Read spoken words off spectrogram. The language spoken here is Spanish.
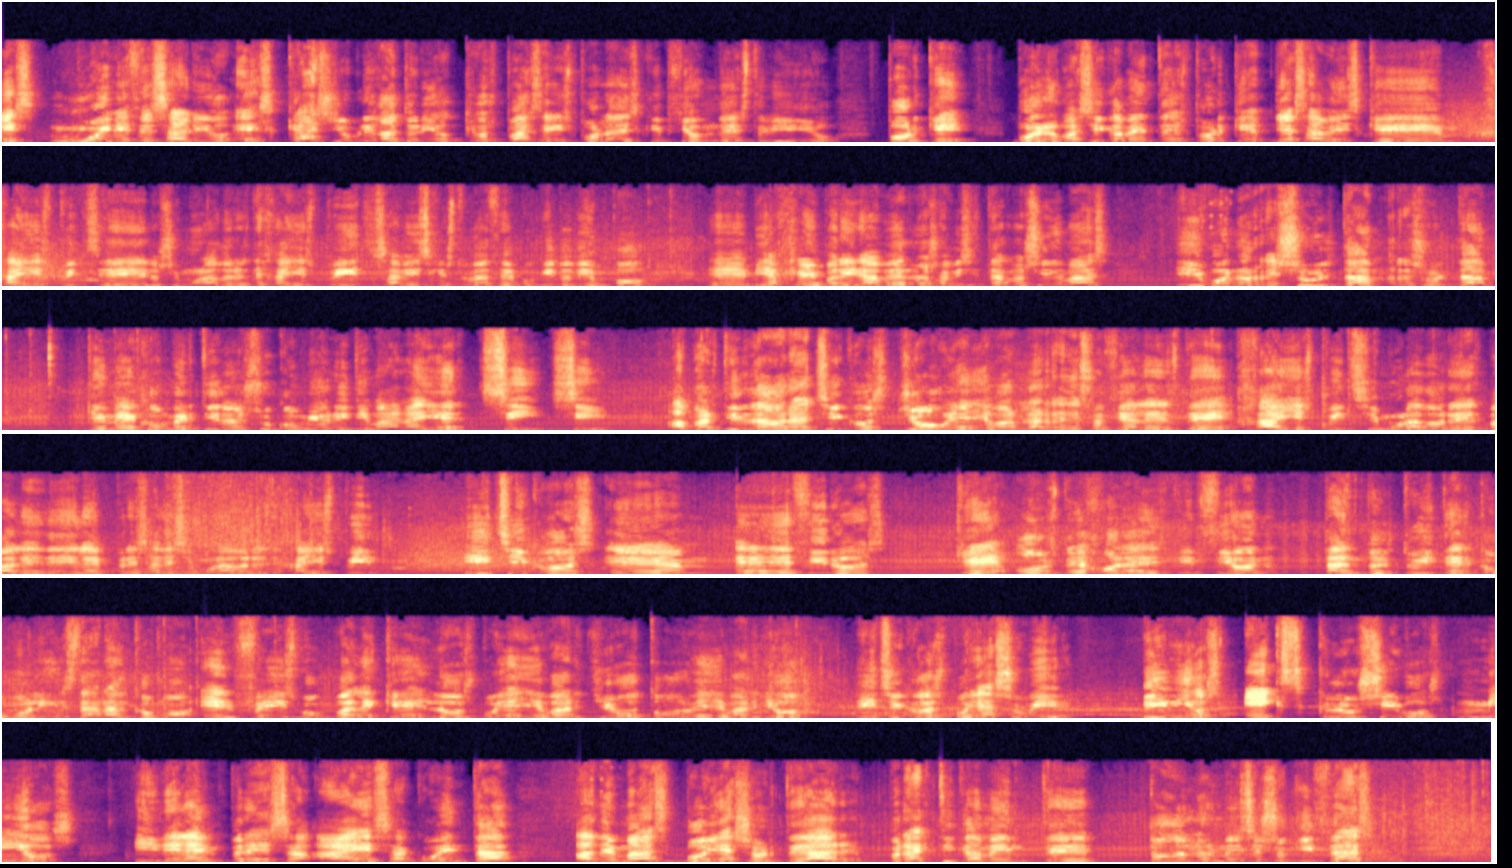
es muy necesario, es casi obligatorio que os paséis por la descripción de este vídeo ¿Por qué? Bueno, básicamente es porque ya sabéis que High Speed, eh, los simuladores de High Speed Sabéis que estuve hace poquito tiempo, eh, viajé para ir a verlos, a visitarlos y demás Y bueno, resulta, resulta que me he convertido en su community manager Sí, sí, a partir de ahora chicos yo voy a llevar las redes sociales de High Speed Simuladores, ¿vale? De la empresa de simuladores de High Speed Y chicos, eh, he de deciros que os dejo en la descripción tanto el Twitter como el Instagram como el Facebook, ¿vale? Que los voy a llevar yo, todo lo voy a llevar yo. Y chicos, voy a subir vídeos exclusivos míos y de la empresa a esa cuenta. Además, voy a sortear prácticamente todos los meses o quizás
